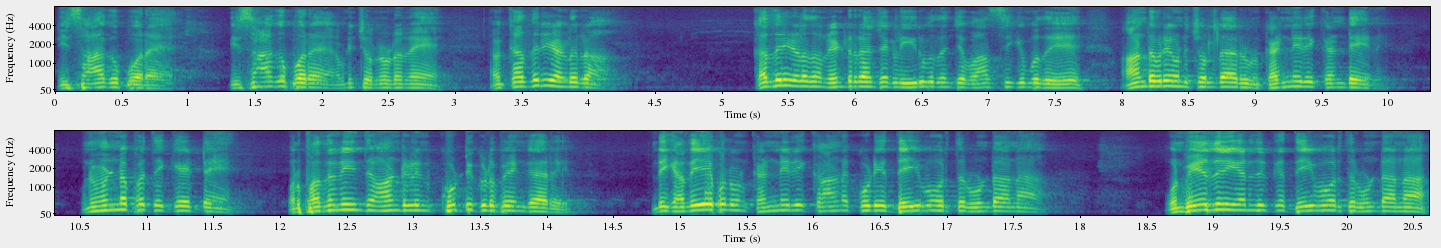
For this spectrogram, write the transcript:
நீ சாக போற. நீ சாக போற அப்படின்னு சொன்ன உடனே அவன் கதறி அழுறான். கதறி அழுதான். ரெண்டு ராஜாக்கள் இருபத்தஞ்சை வாசிக்கும் போது ஆண்டவரே ஒன்று சொல்றாரு உன் கண்ணீரை கண்டேன். உன் விண்ணப்பத்தை கேட்டேன். ஒரு பதினைந்து ஆண்டுகளின் கூட்டி கொடுப்பேங்காரு. இன்றைக்கு அதே போல் உன் கண்ணீரை காணக்கூடிய தெய்வம் ஒருத்தர் உண்டானா? உன் வேதனை அறிந்திருக்க தெய்வம் ஒருத்தர் உண்டானா?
